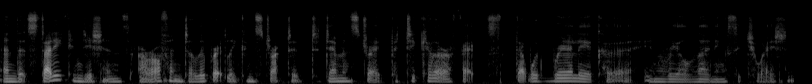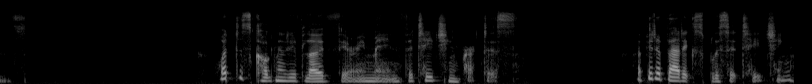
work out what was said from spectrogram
and that study conditions are often deliberately constructed to demonstrate particular effects that would rarely occur in real learning situations. What does cognitive load theory mean for teaching practice? A bit about explicit teaching.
